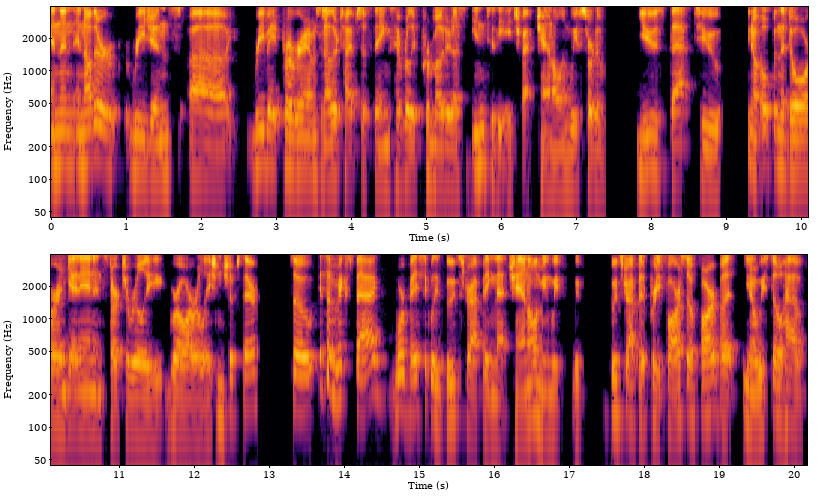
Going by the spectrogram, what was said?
And then in other regions, uh, rebate programs and other types of things have really promoted us into the HVAC channel. And we've sort of used that to, you know, open the door and get in and start to really grow our relationships there. So it's a mixed bag. We're basically bootstrapping that channel. I mean, we've, we've bootstrapped it pretty far so far, but, you know, we still have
